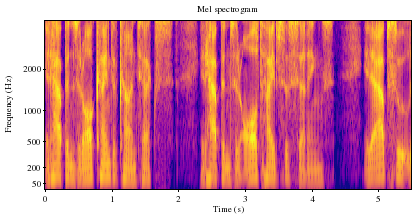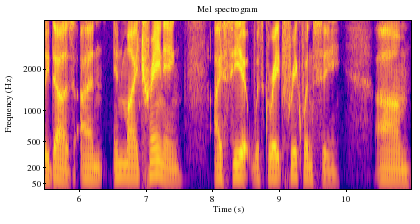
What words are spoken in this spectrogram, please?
It happens in all kinds of contexts, it happens in all types of settings. It absolutely does. And in my training, I see it with great frequency. Um,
